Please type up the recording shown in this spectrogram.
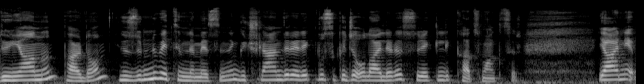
dünyanın pardon, hüzünlü betimlemesini güçlendirerek bu sıkıcı olaylara süreklilik katmaktır. Yani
